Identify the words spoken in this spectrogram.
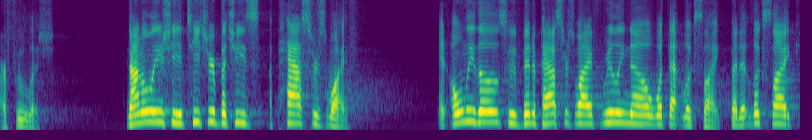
are foolish. Not only is she a teacher, but she's a pastor's wife. And only those who've been a pastor's wife really know what that looks like. But it looks like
